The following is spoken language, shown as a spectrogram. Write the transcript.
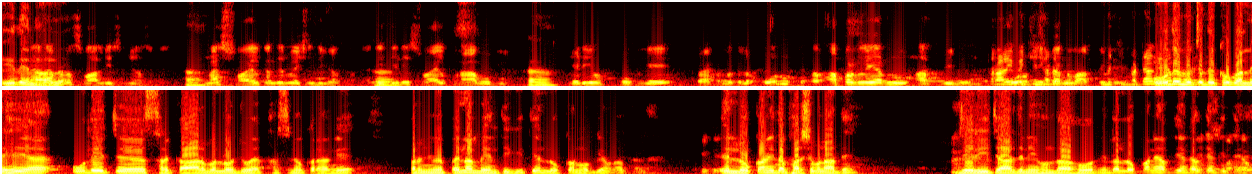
ਇਹਦੇ ਨਾਲ ਆਪਣਾ ਸਵਾਲ ਨਹੀਂ ਸਮਝਾ ਸਕਿਆ। ਹਾਂ। ਮੈਂ ਸੋਇਲ ਕੰਜ਼ਰਵੇਸ਼ਨ ਦੀ ਗੱਲ ਕਰ ਰਿਹਾ। ਜੀ ਜਿਹੜੀ ਸੋਇਲ ਖਰਾਬ ਹੋ ਗਈ ਹਾਂ, ਜਿਹੜੀ ਉਹ ਫੁੱਕ ਗਏ ਬ- ਮਤਲਬ ਉਹਨੂੰ ਅਪਰ ਲੇਅਰ ਨੂੰ ਅਰਥ ਦੀ ਨੂੰ ਪਰਾਲੀ ਉਹਨੂੰ ਵਿੱਚ ਠੀਕ ਸਾਡਾ ਕਰਨ ਵਾਸਤੇ ਵਿੱਚ ਕੀ? ਵੱਡਾਂਗੇ ਉਹਦੇ ਵਿੱਚ ਦੇਖੋ ਗੱਲ ਇਹ ਹੈ ਉਹਦੇ 'ਚ ਸਰਕਾਰ ਵੱਲੋਂ ਜੋ ਐਫਰਟਸ ਨੇ ਉਹ ਕਰਾਂਗੇ ਪਰ ਜਿਵੇਂ ਪਹਿਲਾਂ ਬੇਨਤੀ ਕੀਤੀ ਹੈ ਲੋਕਾਂ ਨੂੰ ਅੱਗੇ ਆਉਣਾ ਪੈਣਾ। ਇਹ ਲੋਕਾਂ ਨੇ ਤਾਂ ਫਰਸ਼ ਬਣਾਤੇ ਜੇ ਰੀਚਾਰਜ ਨਹੀਂ ਹੁੰਦਾ ਹੋਰ ਨਹੀਂ ਤਾਂ ਲੋਕਾਂ ਨੇ ਆਪਣੀਆਂ ਗਲਤੀਆਂ ਕੀਤੀਆਂ ਨੂੰ।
